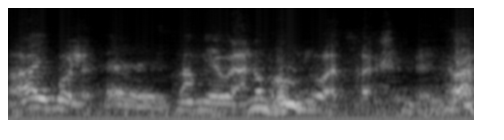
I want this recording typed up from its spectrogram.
હા એ બોલે. એ, સ્વામી હવે અનુભવની વાત કરશે. હા.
